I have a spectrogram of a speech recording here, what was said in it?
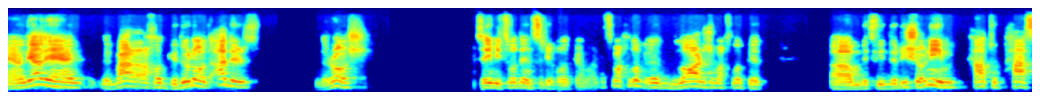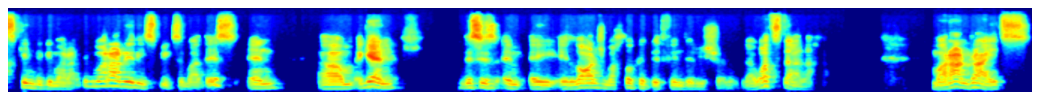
And on the other hand, the Baal Halachot Gedolot, others, the Rosh, say mitzvot and tzrichot kavana. It's machlok, a large machloket um, between the Rishonim, how to pass in the Gemara. The Gemara really speaks about this. And um, again, this is a, a, a large machloket between the Rishonim. Now, what's the halacha? Maran writes,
